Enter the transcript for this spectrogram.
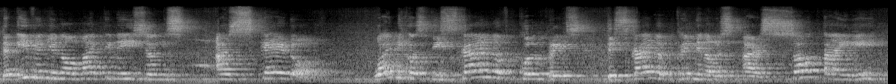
that even, you know, mighty nations are scared of. Why? Because this kind of culprits, this kind of criminals are so tiny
